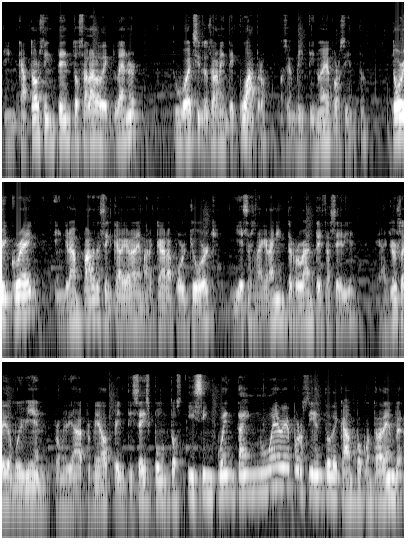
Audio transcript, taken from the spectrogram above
en 14 intentos al lado de Leonard, tuvo éxito en solamente 4, o sea, un 29%. Tory Craig en gran parte se encargará de marcar a Paul George y esa es la gran interrogante de esta serie. A George ha ido muy bien, promediado, promediado 26 puntos y 59% de campo contra Denver.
